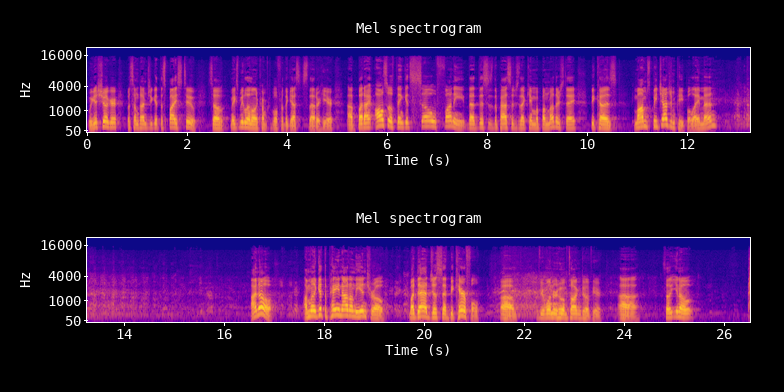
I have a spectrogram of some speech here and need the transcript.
We get sugar, but sometimes you get the spice too. So it makes me a little uncomfortable for the guests that are here. Uh, but I also think it's so funny that this is the passage that came up on Mother's Day because moms be judging people, amen? I know. I'm going to get the pain out on the intro. My dad just said, be careful, um, if you're wondering who I'm talking to up here. Uh, so, you know,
